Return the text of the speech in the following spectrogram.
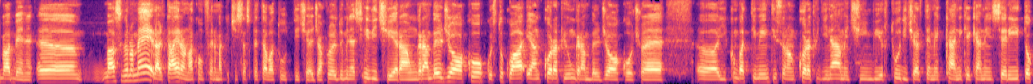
Va bene, eh, ma secondo me in realtà era una conferma che ci si aspettava tutti, cioè già quello del 2016 era un gran bel gioco, questo qua è ancora più un gran bel gioco, cioè eh, i combattimenti sono ancora più dinamici in virtù di certe meccaniche che hanno inserito,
